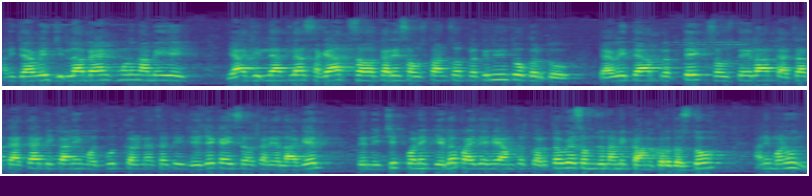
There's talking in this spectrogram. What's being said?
आणि ज्यावेळी जिल्हा बँक म्हणून आम्ही या जिल्ह्यातल्या सगळ्याच सहकारी संस्थांचं प्रतिनिधित्व करतो त्यावेळी त्या प्रत्येक संस्थेला त्याच्या त्या त्या ठिकाणी मजबूत करण्यासाठी जे जे काही सहकार्य लागेल ते निश्चितपणे केलं पाहिजे हे आमचं कर्तव्य समजून आम्ही काम करत असतो. आणि म्हणून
